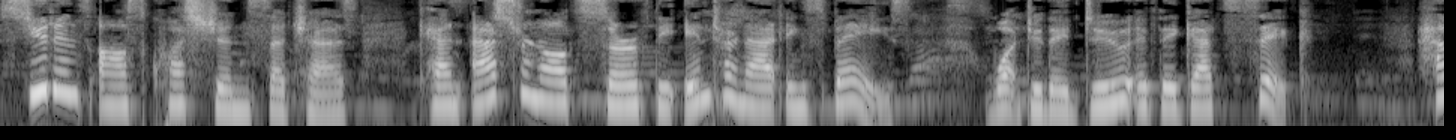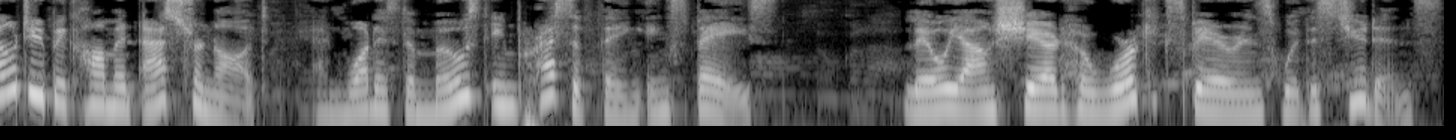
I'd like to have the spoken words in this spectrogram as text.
Students ask questions such as Can astronauts surf the internet in space? What do they do if they get sick? How do you become an astronaut? And what is the most impressive thing in space? Liu Yang shared her work experience with the students.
